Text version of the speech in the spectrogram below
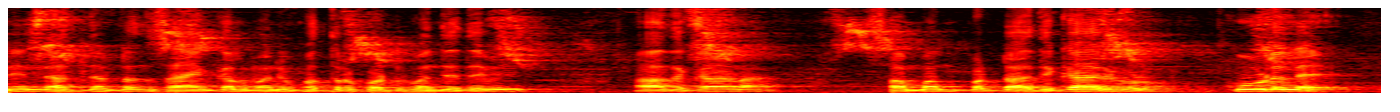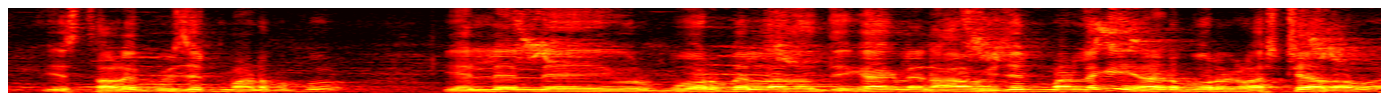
ನಿನ್ನೆ ಹದಿನೆಂಟರಂದು ಸಾಯಂಕಾಲ ಮನವಿ ಪತ್ರ ಕೊಟ್ಟು ಬಂದಿದ್ದೀವಿ. ಆದ ಕಾರಣ ಸಂಬಂಧಪಟ್ಟ ಅಧಿಕಾರಿಗಳು ಕೂಡಲೇ ಈ ಸ್ಥಳಕ್ಕೆ ವಿಸಿಟ್ ಮಾಡಬೇಕು. ಎಲ್ಲೆಲ್ಲಿ ಇವರು ಬೋರ್ವೆಲ್ ಆದಂತ ಈಗಾಗಲೇ ನಾವು ವಿಸಿಟ್ ಮಾಡಲಿಕ್ಕೆ ಎರಡು ಬೋರ್ಗಳು ಅಷ್ಟೇ ಅದಾವೆ.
